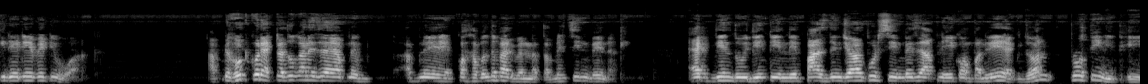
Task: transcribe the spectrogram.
ক্রিয়েটিভিটি ওয়ার্ক আপনি হুট করে একটা দোকানে যায়, আপনি আপনি কথা বলতে পারবেন না তো, আপনি চিনবে না একদিন, দুই দিন, তিন দিন, পাঁচ দিন যাওয়ার পর চিনবে যে আপনি এই কোম্পানির একজন প্রতিনিধি।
